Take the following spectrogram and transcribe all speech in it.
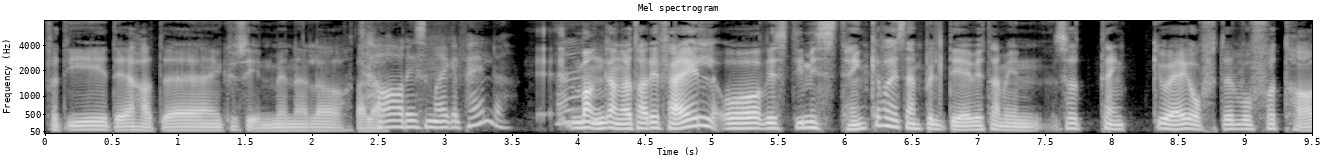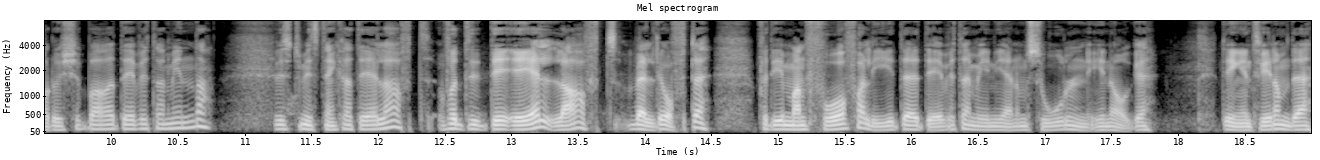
Fordi det hadde kusinen min, eller, eller Tar de som regel feil, da? Mange ganger tar de feil, og hvis de mistenker f.eks. D-vitamin, så tenker jo jeg ofte hvorfor tar du ikke bare D-vitamin, da? Hvis du mistenker at det er lavt. For det det er lavt veldig ofte, fordi man får for lite D-vitamin gjennom solen i Norge. Det er ingen tvil om det.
